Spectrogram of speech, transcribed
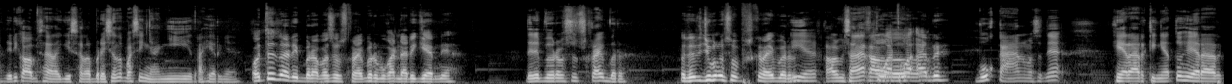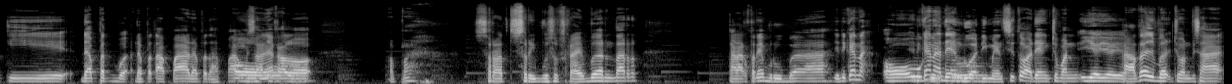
Jadi kalau misalnya lagi celebration tuh pasti nyanyi terakhirnya. Oh, itu dari berapa subscriber bukan dari gennya. Dari beberapa subscriber. Oh, dari jumlah subscriber. Iya, kalau misalnya kalau Tua-tuaan bukan, maksudnya hierarkinya tuh hierarki dapat buat dapat apa, dapat apa. Oh. Misalnya kalau apa seratus ribu subscriber ntar karakternya berubah. Jadi kan Oh, ini kan ada gitu. yang dua dimensi tuh, ada yang cuman Iya, iya, iya. karakternya cuma bisa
